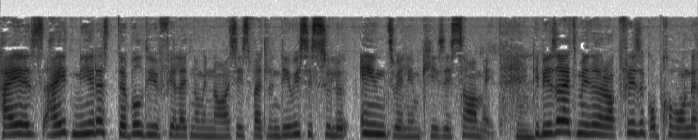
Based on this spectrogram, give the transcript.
Hy is hy het meer as dubbel die hoeveelheid nominasies wat Lindiwe Sisulu en Willem Kiese saam het. Mm. Die besigheidsmense raak vreeslik opgewonde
